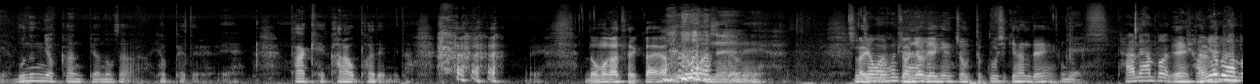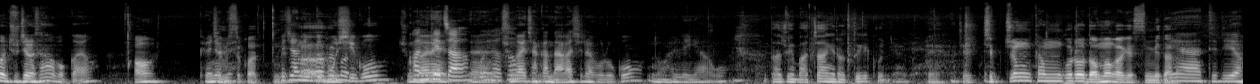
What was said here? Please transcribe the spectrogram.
예, 무능력한 변호사 협회들 예, 다 개- 갈아엎어야 됩니다. 넘어가도 될까요? 네, 네. 아니, 진정원 뭐 혼자 변협 얘기는 좀 듣고 싶긴 한데 예. 다음에 한번 네, 변협을 다음에. 한번 주제로 삼아 볼까요? 어, 변협 재밌을 것 같은데. 회장님도 아, 모시고 중간에 관계자 예, 모셔서? 중간에 잠깐 나가시라 그러고 또 할 얘기하고 나중에 맞짱이라도 뜨겠군요. 예. 네, 이제 집중 탐구로 넘어가겠습니다. 이야 드디어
